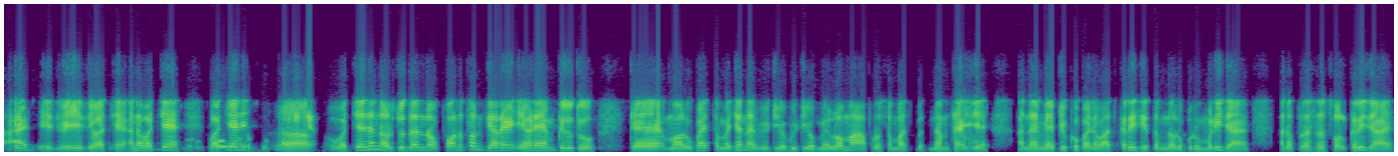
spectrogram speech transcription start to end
એ જ- એ જ એ જ વાત છે. અને વચ્ચે વચ્ચે મોટું દુઃખ લાગે હા, વચ્ચે છે ને અર્જુનદાનનો ફોન હતો ને ત્યારે એણે એમ કીધું હતું કે મારું ભાઈ તમે છે ને વીડિયો વીડિયો મેલોમાં આપણો સમાજ બદનામ થાય છે. અને મેં ભીખુભાઈને વાત કરી છે તમને રૂબરૂ મળી જાય અને પ્રશ્ન સોલ્વ કરી જાય.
